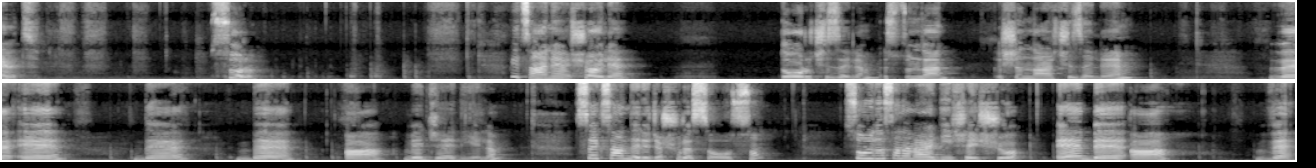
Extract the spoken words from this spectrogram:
Evet. Soru. Bir tane şöyle doğru çizelim. Üstünden ışınlar çizelim. Ve E, D, B, A ve C diyelim. 80 derece şurası olsun. Soruda sana verdiği şey şu. E, B, A ve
